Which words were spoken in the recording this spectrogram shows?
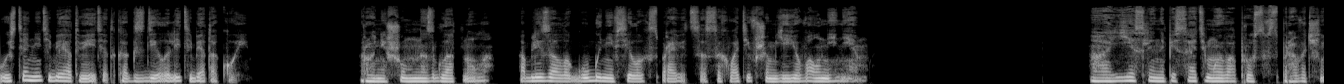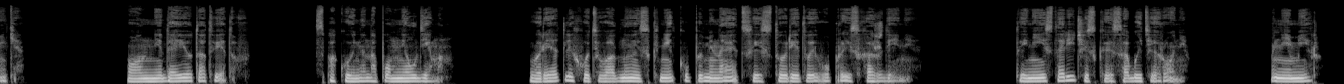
пусть они тебе ответят, как сделали тебя такой». Рони шумно сглотнула, облизала губы, не в силах справиться с охватившим ее волнением. «А если написать мой вопрос в справочнике?» «Он не дает ответов», — спокойно напомнил демон. «Вряд ли хоть в одной из книг упоминается история твоего происхождения. Ты не историческое событие, Рони. Не мир,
